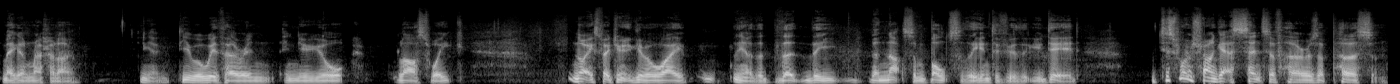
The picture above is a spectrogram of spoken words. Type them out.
Megan Rapinoe. You know, you were with her in, in New York last week. Not expecting you to give away, you know, the, the, the, the nuts and bolts of the interview that you did. Just want to try and get a sense of her as a person.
